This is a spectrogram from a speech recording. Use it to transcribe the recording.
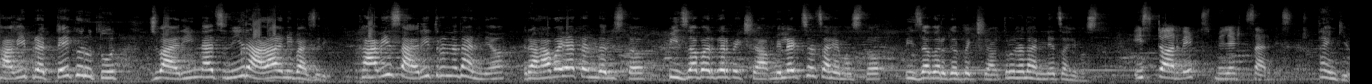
खावी प्रत्येक ऋतूत ज्वारी नाचणी राळा आणि बाजरी. खावी सारी तृणधान्य राहावया तंदुरुस्त पिझ्झा बर्गरपेक्षा मिलेट्सच आहे मस्त पिझ्झा बर्गरपेक्षा तृणधान्यच आहे मस्त. इस्ट ऑर्वेट्स मिलेट्स सर्विस थँक्यू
